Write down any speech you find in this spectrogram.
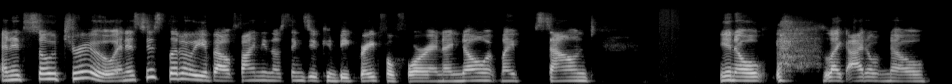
and it's so true. And it's just literally about finding those things you can be grateful for. And I know it might sound, you know, like I don't know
